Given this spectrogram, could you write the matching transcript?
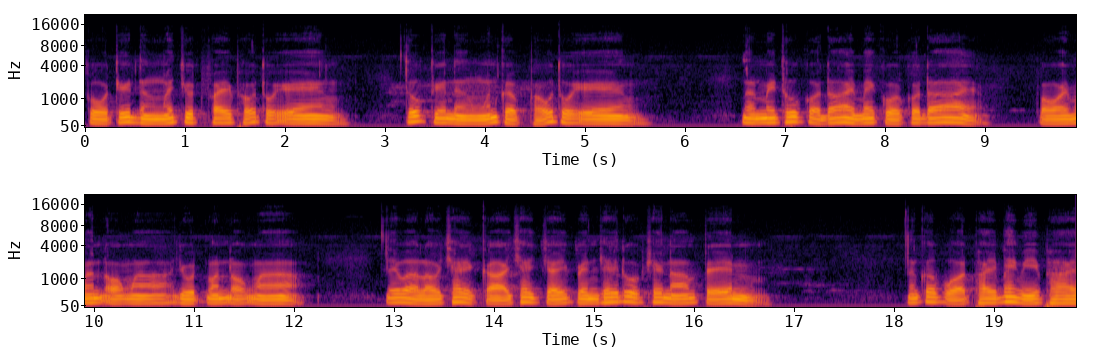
โกรธที่หนึ่งเหมือนจุดไฟเผาตัวเอง ทุกข์ที่หนึ่งเหมือนกับเผาตัวเองนั่นไม่ทุกข์ก็ได้ ไม่โกรธก็ได้ ปล่อยมันออกมา หยุดมันออกมา เรียกว่าเราใช้กายใช้ใจเป็นใช้รูปใช้น้ำเป็นนั่นก็ปลอดภัยไม่มีภัย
